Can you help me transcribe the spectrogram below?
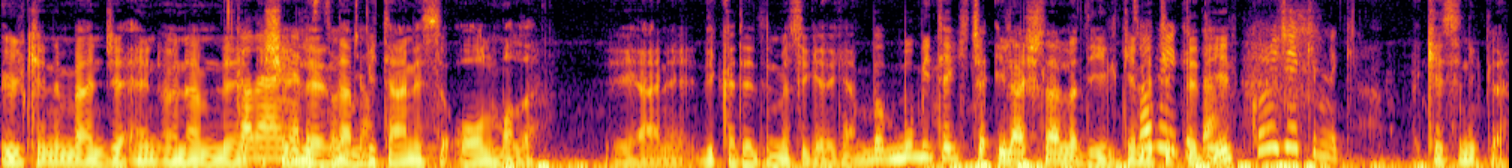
ülkenin bence en önemli yarası şeylerinden bir tanesi olmalı. Yani dikkat edilmesi gereken. Bu bir tek ilaçlarla değil, Tabii genetik ki de de. değil. Koruyucu hekimlik. Kesinlikle.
